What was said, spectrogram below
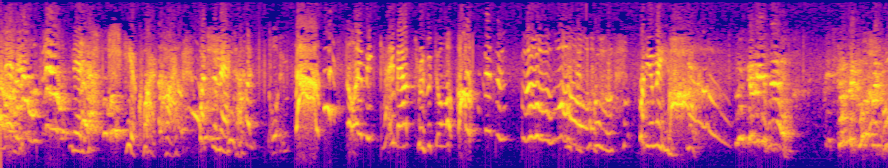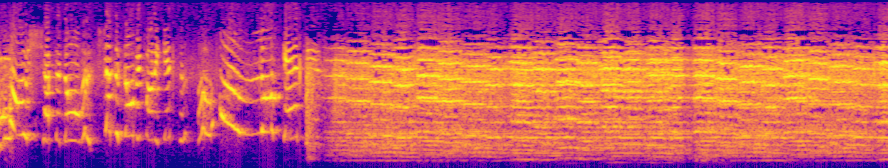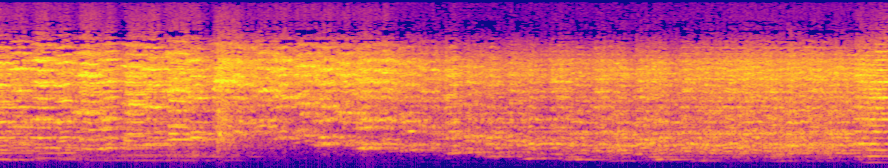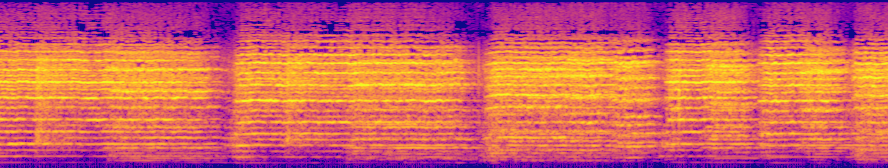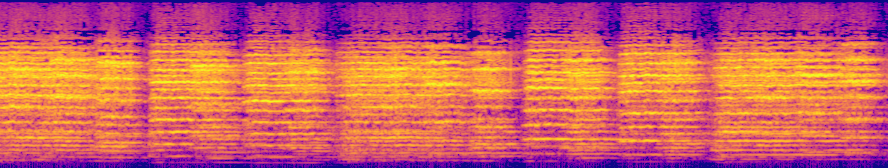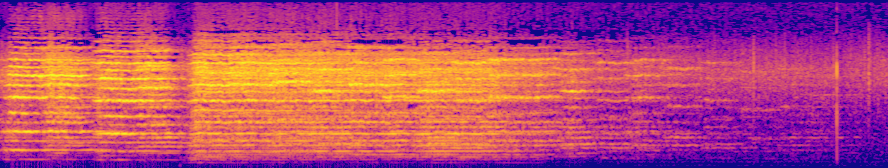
Nellie. Help, help, Nellie. Here, quiet, quiet. What's the matter? Oh, I saw him. I saw him. He came out through the door. Oh, Mrs. Poole. Mrs. Poole. What do you mean? Oh,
